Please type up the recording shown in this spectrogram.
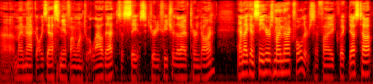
uh, my Mac always asks me if I want to allow that. It's a security feature that I've turned on. And I can see here's my Mac folders. If I click desktop,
